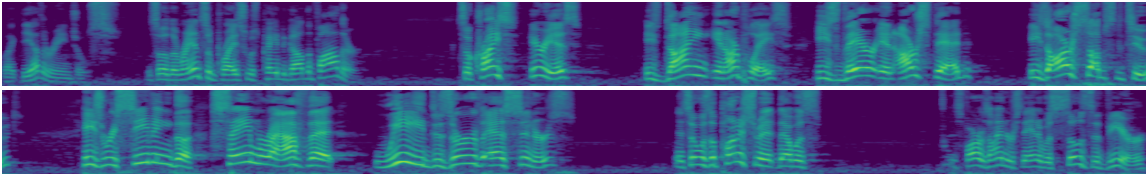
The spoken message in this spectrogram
like the other angels. So the ransom price was paid to God the Father. So Christ, here he is. He's dying in our place. He's there in our stead. He's our substitute. He's receiving the same wrath that we deserve as sinners. And so it was a punishment that was, as far as I understand, it was so severe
